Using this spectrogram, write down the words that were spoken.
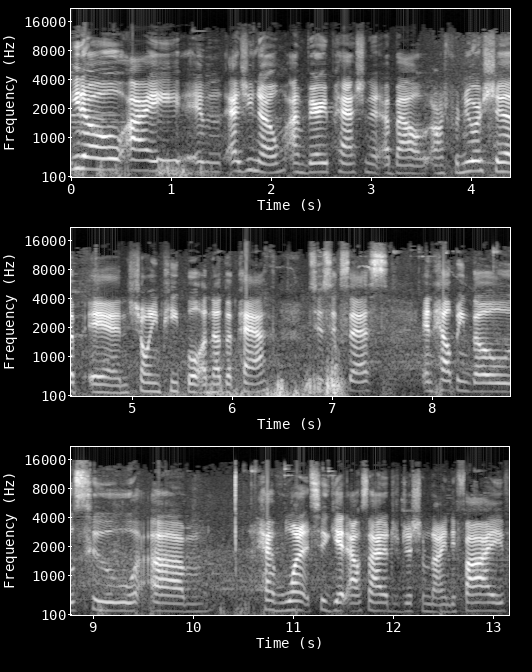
you know, I am, as you know, I'm very passionate about entrepreneurship and showing people another path to success and helping those who um, have wanted to get outside of traditional 9 to 5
